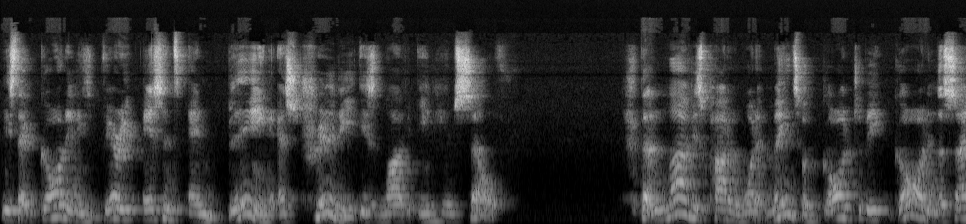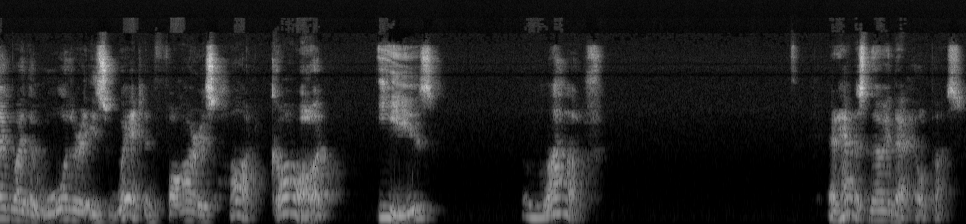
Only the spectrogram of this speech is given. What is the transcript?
is that God, in his very essence and being as Trinity, is love in himself. That love is part of what it means for God to be God in the same way that water is wet and fire is hot. God is love. And how does knowing that help us?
